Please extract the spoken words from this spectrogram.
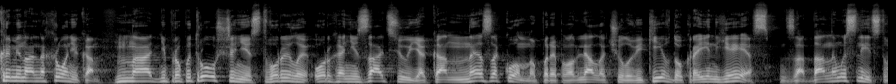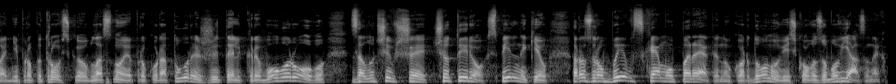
Кримінальна хроніка на Дніпропетровщині створили організацію, яка незаконно переплавляла чоловіків до країн ЄС. За даними слідства Дніпропетровської обласної прокуратури, житель Кривого Рогу, залучивши чотирьох спільників, розробив схему перетину кордону військовозобов'язаних.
